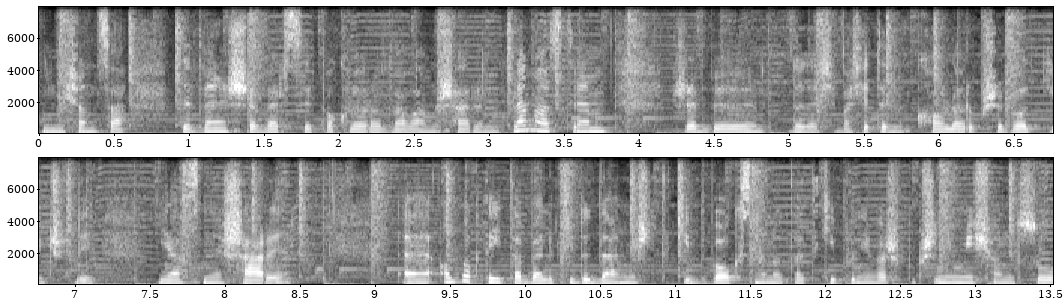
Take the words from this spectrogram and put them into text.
dni miesiąca te węższe wersy pokolorowałam szarym plamastrem, żeby dodać właśnie ten kolor przewodni, czyli jasny szary. E, obok tej tabelki dodałam jeszcze taki box na notatki, ponieważ w poprzednim miesiącu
